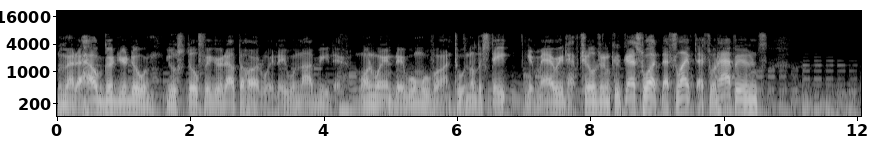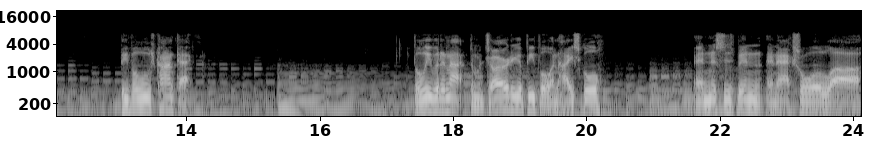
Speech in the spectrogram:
No matter how good you're doing, you'll still figure it out the hard way. They will not be there. One way, and they will move on to another state, get married, have children, because guess what? That's life. That's what happens. People lose contact. believe it or not, the majority of people in high school, and this has been an actual uh,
